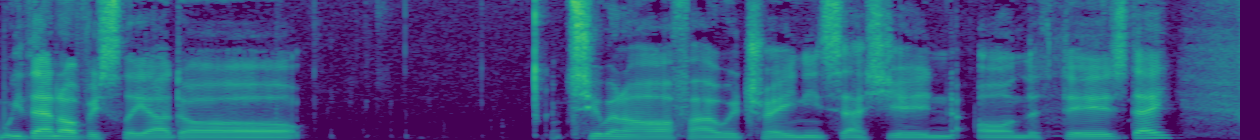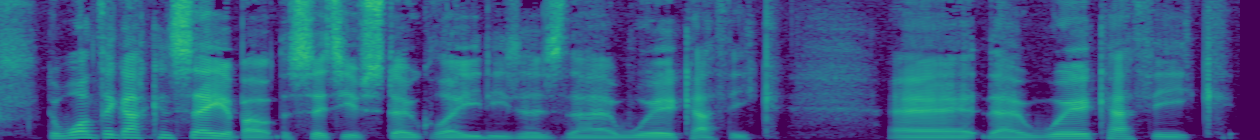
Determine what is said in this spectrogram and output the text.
We then obviously had our two and a half hour training session on the Thursday. The one thing I can say about the City of Stoke ladies is their work ethic. Uh, their work ethic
